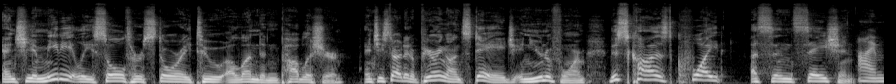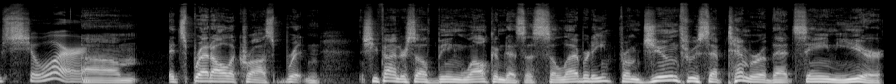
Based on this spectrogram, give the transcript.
and she immediately sold her story to a London publisher. And she started appearing on stage in uniform. This caused quite a sensation. I'm sure. Uh, It spread all across Britain. She found herself being welcomed as a celebrity from June through September of that same year.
